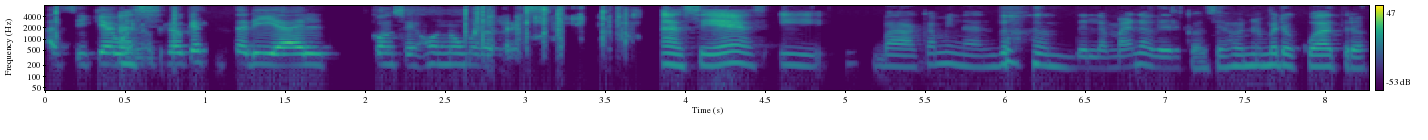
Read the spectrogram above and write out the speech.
Así que bueno, creo que este sería el consejo número tres. Así es, y va caminando de la mano del consejo número cuatro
